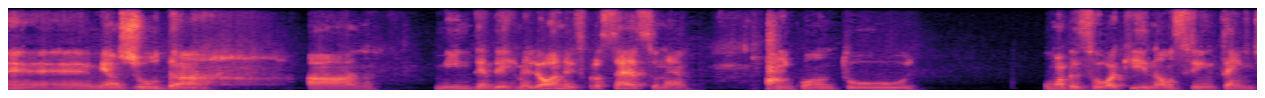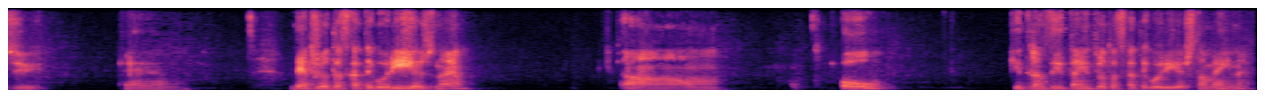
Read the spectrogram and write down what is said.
é, me ajuda a me entender melhor nesse processo, né? Enquanto uma pessoa que não se entende é, dentro de outras categorias, né? Ah, ou que transita entre outras categorias também, né?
